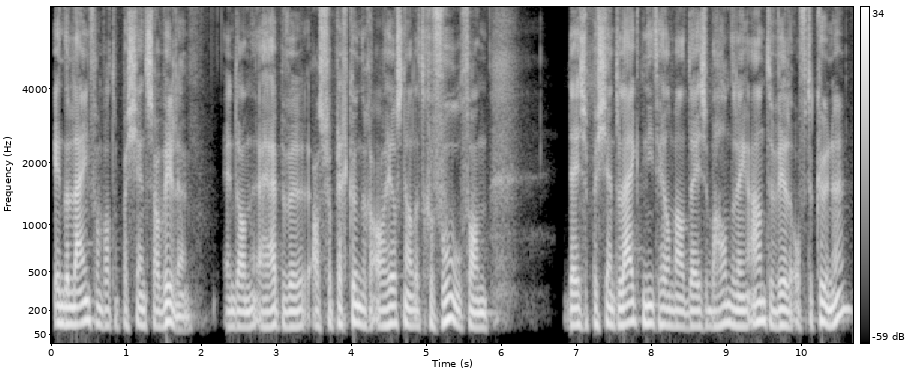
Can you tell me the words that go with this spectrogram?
in de lijn van wat een patiënt zou willen? En dan hebben we als verpleegkundige al heel snel het gevoel van deze patiënt lijkt niet helemaal deze behandeling aan te willen of te kunnen.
